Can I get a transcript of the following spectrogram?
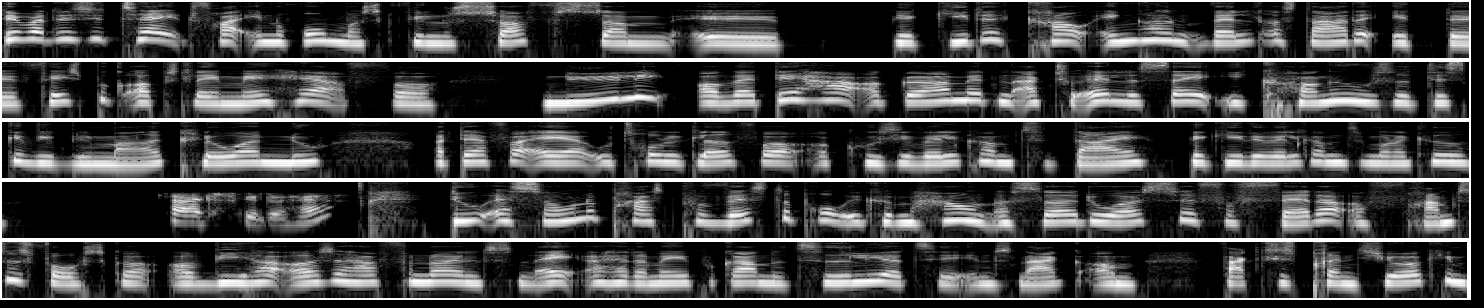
Det var det citat fra en romersk filosof, som øh, Birgitte Krav Engholm valgte at starte et øh, Facebook-opslag med her for nylig, og hvad det har at gøre med den aktuelle sag i kongehuset, det skal vi blive meget klogere nu, og derfor er jeg utrolig glad for at kunne sige velkommen til dig, Birgitte. Velkommen til Monarkiet. Tak skal du have. Du er sovnepræst på Vesterbro i København, og så er du også øh, forfatter og fremtidsforsker, og vi har også haft fornøjelsen af at have dig med i programmet tidligere til en snak om faktisk prins Joachim.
